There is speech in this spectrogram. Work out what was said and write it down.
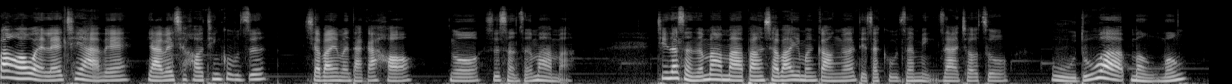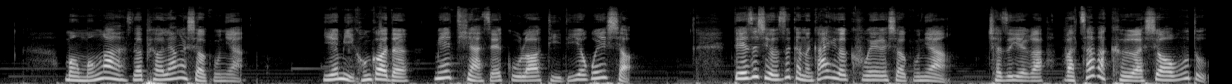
放学回来吃夜饭，夜饭吃好听故事。小朋友们，大家好，我是晨晨妈妈。今朝晨晨妈妈帮小朋友们讲的迭只故事名字啊，叫做《糊涂的萌萌》。萌萌啊，是个漂亮的小姑娘，伊个面孔高头每天啊，侪挂牢甜甜的微笑。但是，就是搿能介一个可爱的小姑娘，却是一个勿折勿扣的小糊涂。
